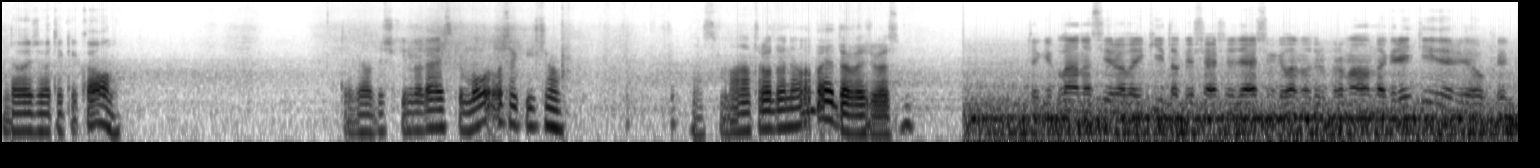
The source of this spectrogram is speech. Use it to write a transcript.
davažiuoti iki Kauno. Tai gal biškai nuleiskim oro, sakyčiau. Nes man atrodo nelabai davažiuosim. Taigi planas yra laikyti apie 60 km per valandą greitį ir jau kaip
